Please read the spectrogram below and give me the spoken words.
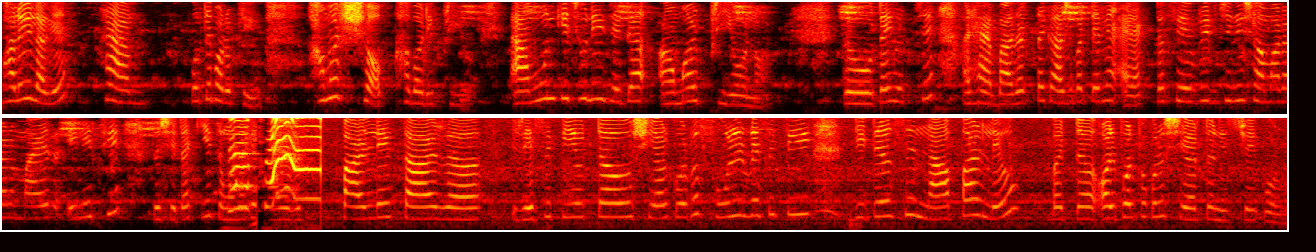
ভালোই লাগে। হ্যাঁ বলতে পারো প্রিয়। আমার সব খাবারই প্রিয়। এমন কিছু নেই যেটা আমার প্রিয় নয়। তো ওটাই হচ্ছে। আর হ্যাঁ বাজার থেকে আসবার টাইমে আর একটা ফেভারিট জিনিস আমার আর মায়ের এনেছি। তো সেটা কি? তোমাদের পারলে তার রেসিপিটাও শেয়ার করব। ফুল রেসিপি ডিটেলসে না পারলেও বাট অল্প অল্প করে শেয়ার তো নিশ্চয়ই করব।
